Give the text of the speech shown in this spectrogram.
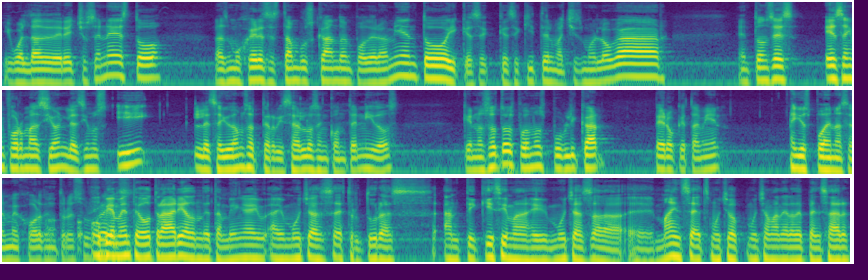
igualdad de derechos en esto. Las mujeres están buscando empoderamiento y que se, que se quite el machismo del hogar. Entonces, esa información le decimos y les ayudamos a aterrizarlos en contenidos que nosotros podemos publicar, pero que también ellos pueden hacer mejor dentro de sus Obviamente otra área donde también hay, hay, muchas estructuras antiquísimas y muchas uh, eh, mindsets, mucho, mucha manera de pensar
